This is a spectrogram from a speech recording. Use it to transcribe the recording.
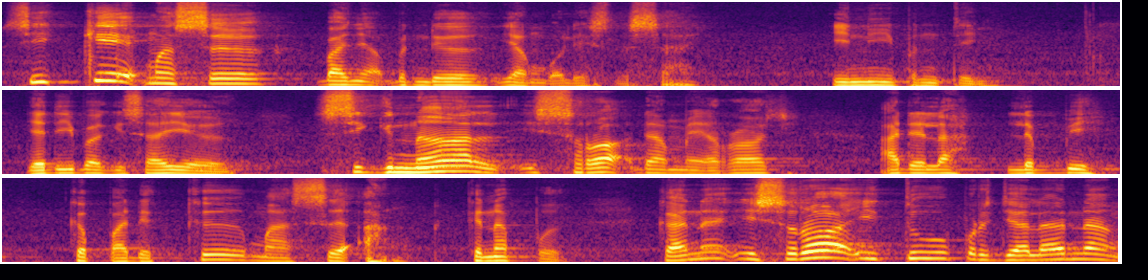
sikit masa banyak benda yang boleh selesai. Ini penting. Jadi bagi saya signal Isra dan Mi'raj adalah lebih kepada kemasaan. Kenapa? Karena Isra itu perjalanan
